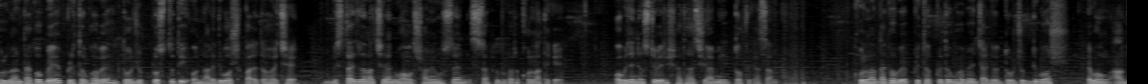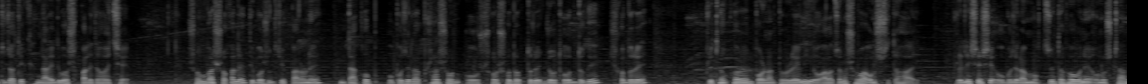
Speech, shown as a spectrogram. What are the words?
খুলনার ডাকবে পৃথকভাবে দুর্যোগ প্রস্তুতি ও নারী দিবস পালিত হয়েছে। বিস্তারিত জানাচ্ছিলেন মোহাম্মদ শামীম হোসেন, স্টাফ রিপোর্টার খুলনা থেকে। অভিযান নিউজ টিভির সাথে আছি আমি তৌফিক হাসান। খুলনার ডাকবে পৃথক পৃথকভাবে জাতীয় দুর্যোগ দিবস এবং আন্তর্জাতিক নারী দিবস পালিত হয়েছে। সোমবার সকালে দিবসটি পালনে ডাকব উপজেলা প্রশাসন ও স্ব দপ্তরের যৌথ উদ্যোগে সদরে পৃথকভাবে বর্ণাঢ্য র্যালি ও আলোচনা সভা অনুষ্ঠিত হয়। র্যালি শেষে উপজেলা মুক্তিযোদ্ধা ভবনে অনুষ্ঠান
